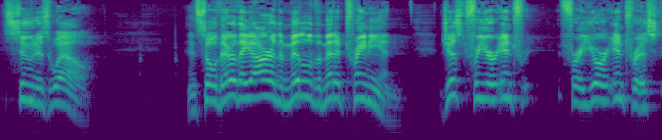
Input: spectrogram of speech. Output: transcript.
soon as well. And so there they are in the middle of the Mediterranean. Just for your, int- for your interest,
